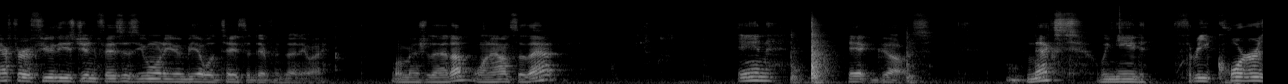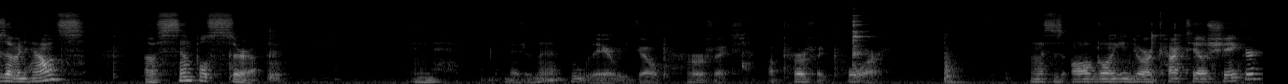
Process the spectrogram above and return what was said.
After a few of these gin fizzes, you won't even be able to taste the difference anyway. We'll measure that up, one ounce of that. In it goes. Next, we need three quarters of an ounce of simple syrup. And measure that. Ooh, there we go. Perfect. A perfect pour. And this is all going into our cocktail shaker.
